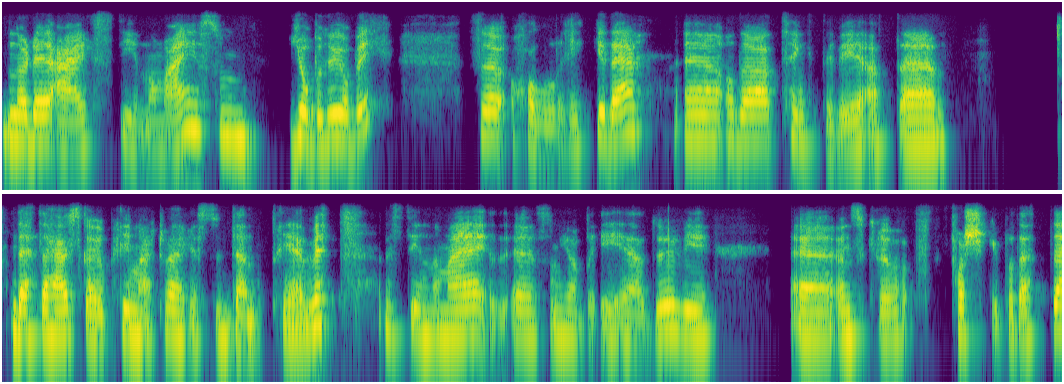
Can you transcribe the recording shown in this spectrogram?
når det er Stine og meg som jobber og jobber, så holder ikke det. Uh, og da tenkte vi at uh, dette her skal jo primært være studentdrevet. Stine og meg uh, som jobber i EDU, vi ønsker å forske på dette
